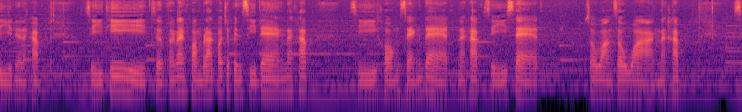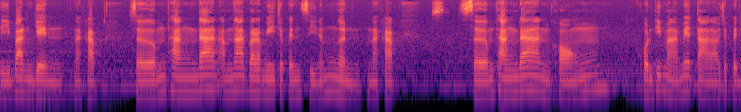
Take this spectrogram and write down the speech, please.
ดีเนี่ยนะครับ สีที่เสริมทางด้านความรักก็จะเป็นสีแดงนะครับ สีของแสงแดดนะครับ สีแสด สว่างสว่างนะครับ สีบานเย็นนะครับ เสริมทางด้านอำนาจบารมีจะเป็นสีน้ำเงินนะครับ เสริมทางด้านของคนที่มาเมตตาเราจะเป็น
